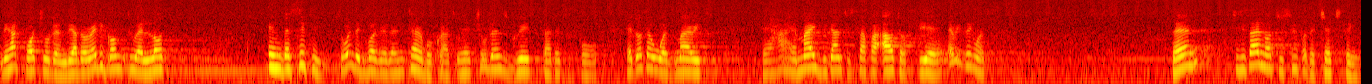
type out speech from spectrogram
They had four children. They had already gone through a lot in the city. So when they divorced, they were in terrible crash. So her children's grades started to fall. Her daughter was married, her, marriage began to suffer out of fear. Everything was... Then she decided not to sue for the church things.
